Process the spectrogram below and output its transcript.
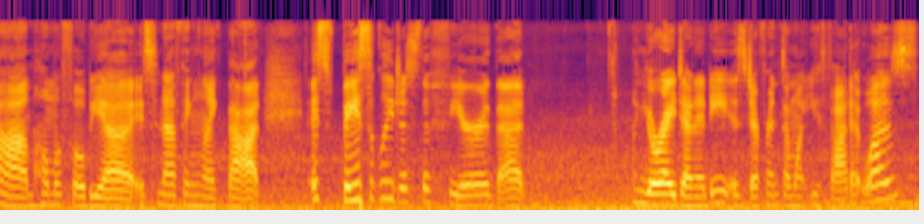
um, homophobia. It's nothing like that. It's basically just the fear that your identity is different than what you thought it was.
